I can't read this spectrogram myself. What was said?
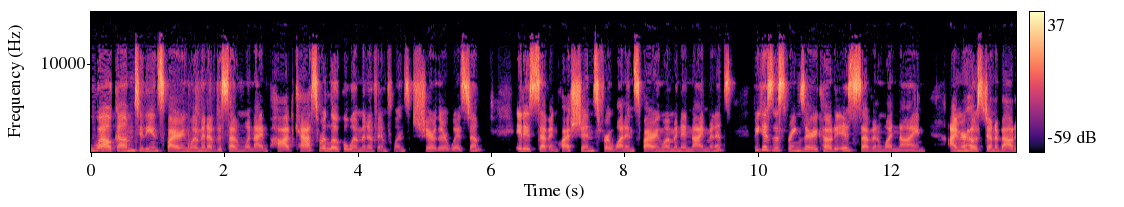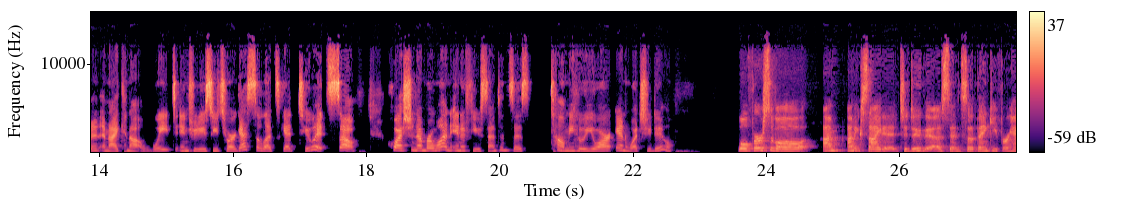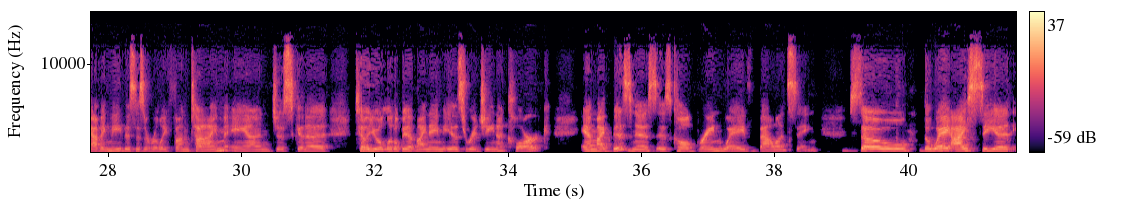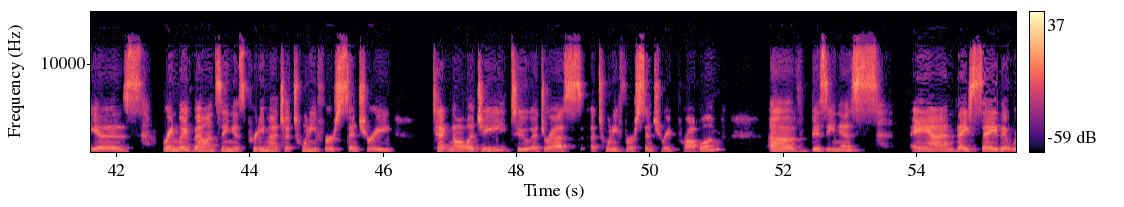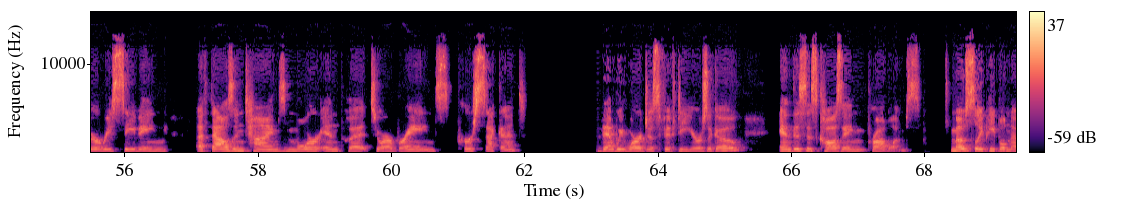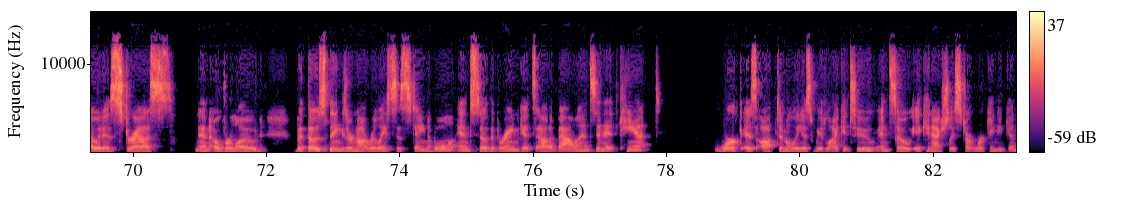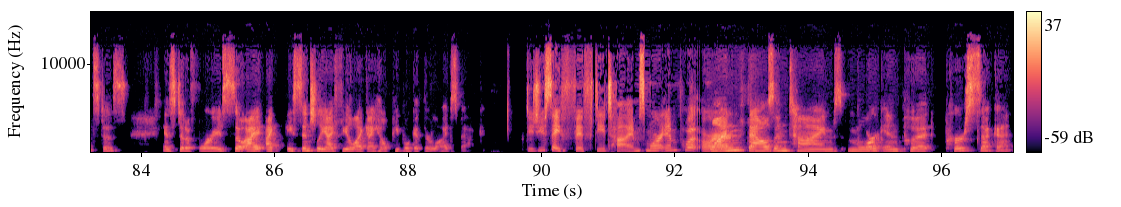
Welcome to the Inspiring Women of the 719 podcast, where local women of influence share their wisdom. It is seven questions for one inspiring woman in nine minutes because the Springs area code is 719. I'm your host, Jenna Bowden, and I cannot wait to introduce you to our guests. So let's get to it. So, question number one in a few sentences tell me who you are and what you do. Well, first of all, I'm I'm excited to do this, and so thank you for having me. This is a really fun time, and just gonna tell you a little bit. My name is Regina Clark, and my business is called Brainwave Balancing. Mm-hmm. So the way I see it is, brainwave balancing is pretty much a 21st century technology to address a 21st century problem of busyness and they say that we're receiving a thousand times more input to our brains per second than we were just 50 years ago. And this is causing problems. Mostly people know it as stress and overload, but those things are not really sustainable. And so the brain gets out of balance and it can't work as optimally as we'd like it to and so it can actually start working against us instead of for us. So I, I essentially i feel like i help people get their lives back. Did you say 50 times more input or? 1000 times more input per second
